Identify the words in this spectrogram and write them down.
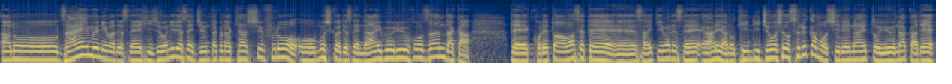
あの、財務にはですね、非常にですね、潤沢なキャッシュフロー、もしくはですね、内部留保残高、で、これと合わせて、えー、最近はですね、やはりあの、金利上昇するかもしれないという中で、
